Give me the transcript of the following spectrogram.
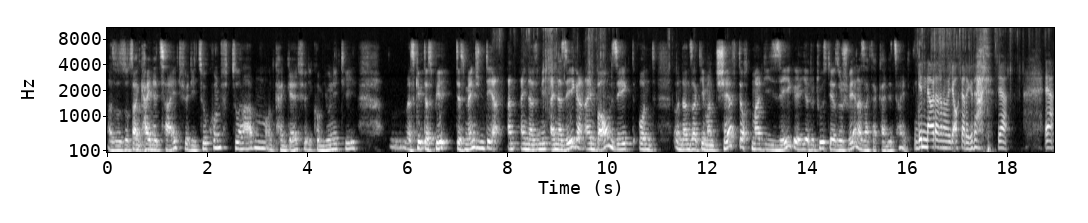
Also sozusagen keine Zeit für die Zukunft zu haben und kein Geld für die Community es gibt das Bild des Menschen, der an einer, mit einer Säge an einem Baum sägt und, und dann sagt jemand, schärf doch mal die Säge hier, du tust dir so schwer. Und dann sagt er, keine Zeit. Genau daran habe ich auch gerade gedacht. Ja, ja.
